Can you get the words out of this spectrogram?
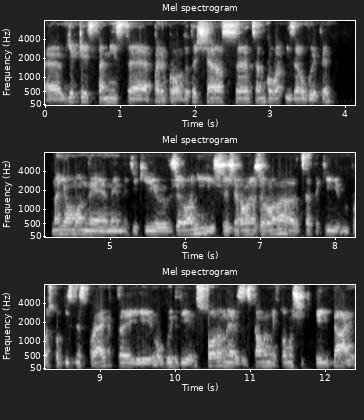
в якесь там місце перепродати ще раз е, Ценкова і заробити на ньому, не, не, не тільки в Жироні, і що Жирона Жирона це такий просто бізнес-проект, е, і обидві сторони зацікавлені в тому, що йти й далі.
